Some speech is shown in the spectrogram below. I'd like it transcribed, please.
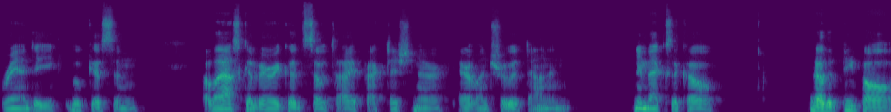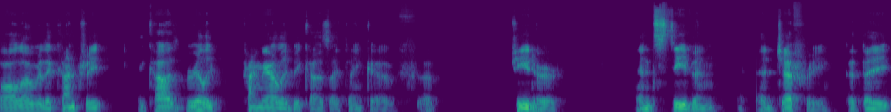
Randy Lucas, and Alaska, very good Sotai practitioner, Erlen Truitt down in New Mexico. You know, the people all over the country, because really primarily because I think of, of Peter and Stephen and Jeffrey, that they,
